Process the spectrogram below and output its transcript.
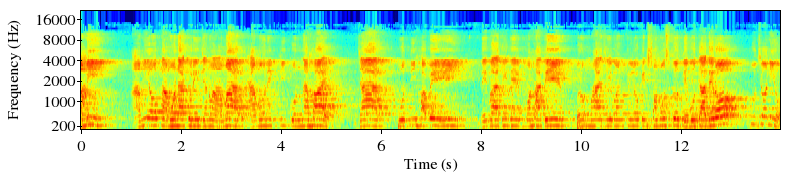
আমি, আমিও কামনা করি যেন আমার এমন একটি কন্যা হয়, যার পতি হবে এই দেবাদিদেব, মহাদেব ব্রহ্মাজি এবং ত্রিলোকের সমস্ত দেবতাদেরও পূজনীয়।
